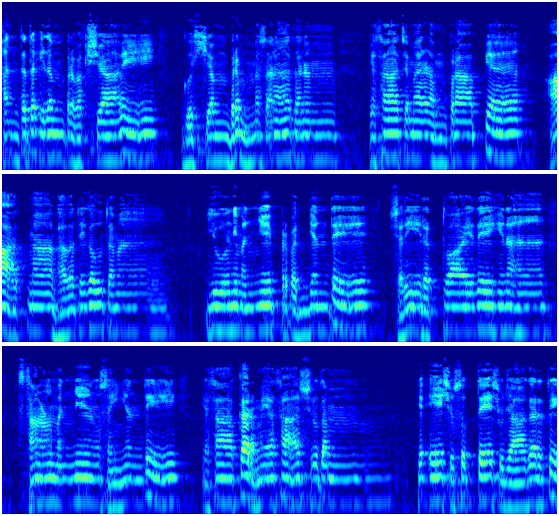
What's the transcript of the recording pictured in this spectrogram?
हन्तत इदम् प्रवक्ष्यामि। गुह्यम् ब्रह्म सनातनम् यथा च मरणम् प्राप्य आत्मा भवति गौतम। यूनिमन्ये प्रपद्यन्ते शरीरत्वाय देहिनः स्थाणुमन्येऽनुसंयन्ति यथा कर्म यथा श्रुतम् य एषु सुप्तेषु जागर्ति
